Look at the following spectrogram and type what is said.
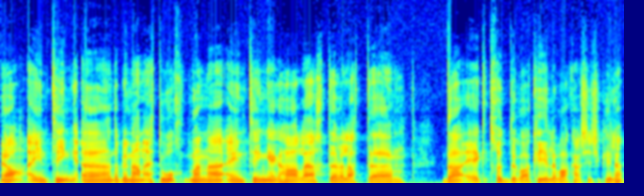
Ja, én ting. eh, Det blir mer enn ett ord. Men én ting jeg har lært, er vel at eh, det jeg trodde var hvile, var kanskje ikke hvile.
